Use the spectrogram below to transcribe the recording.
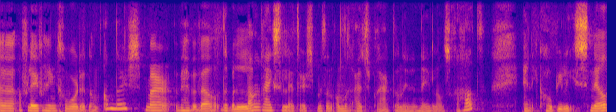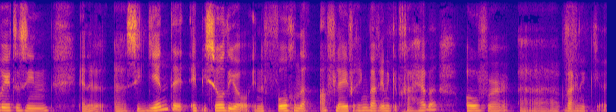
uh, aflevering geworden dan anders, maar we hebben wel de belangrijkste letters met een andere uitspraak dan in het Nederlands gehad. En ik hoop jullie snel weer te zien in het uh, siguiente episodio, in de volgende aflevering, waarin ik het ga hebben over uh, waarin ik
